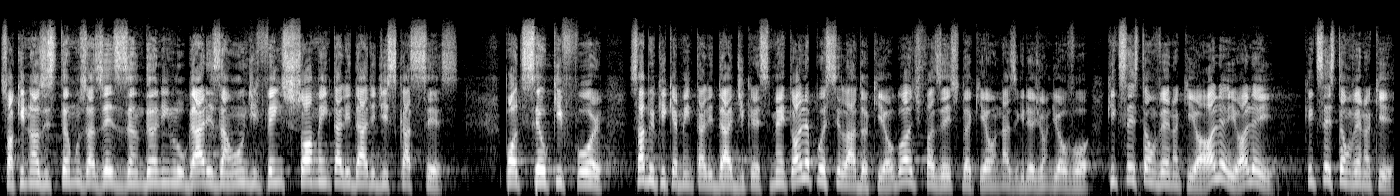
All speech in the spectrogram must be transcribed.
Só que nós estamos, às vezes, andando em lugares aonde vem só mentalidade de escassez. Pode ser o que for. Sabe o que é mentalidade de crescimento? Olha para esse lado aqui. Eu gosto de fazer isso daqui nas igrejas onde eu vou. O que vocês estão vendo aqui? Olha aí, olha aí. O que vocês estão vendo aqui?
